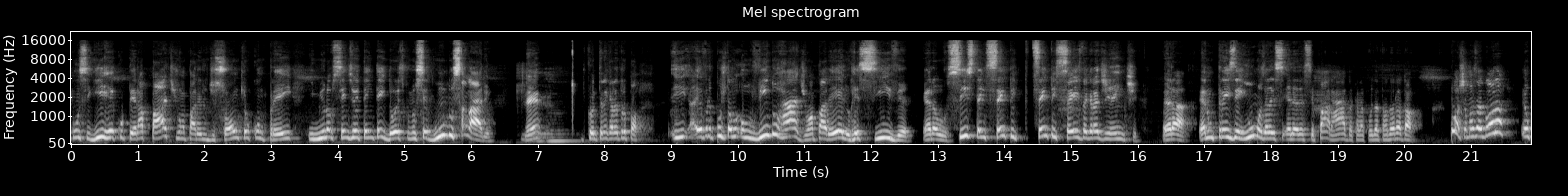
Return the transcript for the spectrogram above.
consegui recuperar parte de um aparelho de som que eu comprei em 1982, com o meu segundo salário, né? Quando entrei naquela Eletropol. E aí eu falei, puxa, estava ouvindo rádio, um aparelho, receiver, era o System 100, 106 da Gradiente. Era, era um 3 em 1, mas ela, ela era separada, aquela coisa tal, tal, tal. Poxa, mas agora eu,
